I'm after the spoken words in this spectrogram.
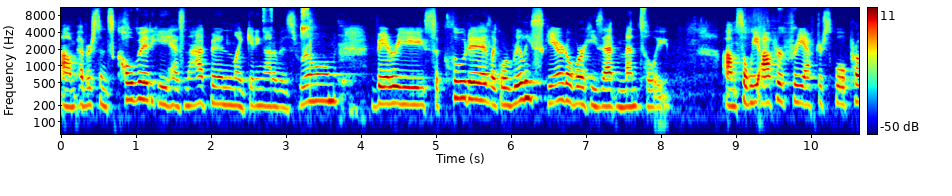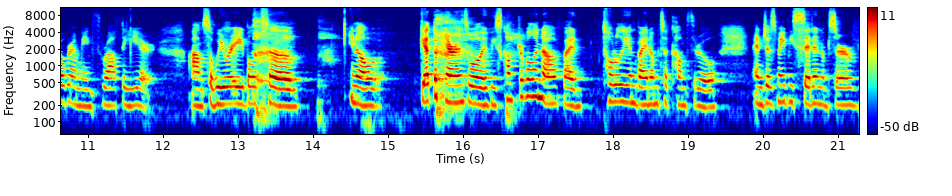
um, ever since COVID, he has not been like getting out of his room, very secluded. Like we're really scared of where he's at mentally. Um, so we offer free after school programming throughout the year. Um, so we were able to, you know, get the parents, well, if he's comfortable enough, I'd totally invite him to come through and just maybe sit and observe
